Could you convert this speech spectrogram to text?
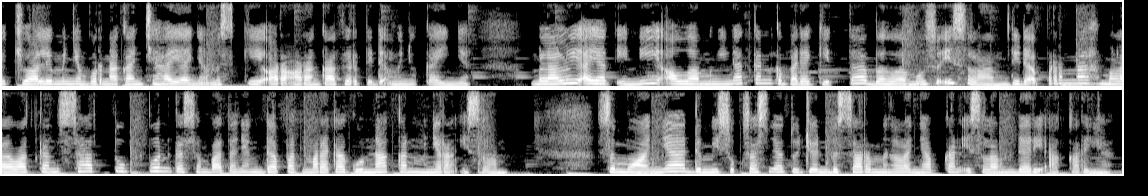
kecuali menyempurnakan cahayanya meski orang-orang kafir tidak menyukainya. Melalui ayat ini, Allah mengingatkan kepada kita bahwa musuh Islam tidak pernah melewatkan satu pun kesempatan yang dapat mereka gunakan menyerang Islam. Semuanya demi suksesnya tujuan besar melenyapkan Islam dari akarnya.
